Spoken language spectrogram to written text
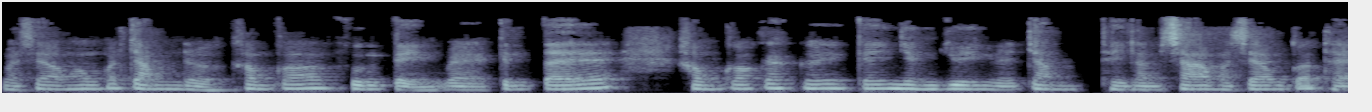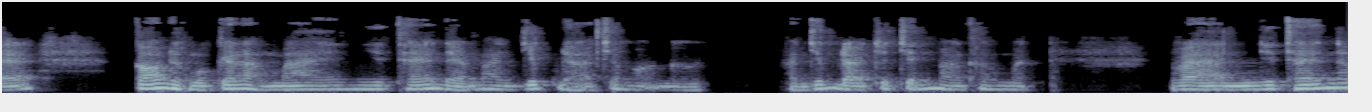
mà sư ông không có chăm được, không có phương tiện về kinh tế, không có các cái cái nhân duyên để chăm, thì làm sao mà sư ông có thể có được một cái làng mai như thế để mà giúp đỡ cho mọi người và giúp đỡ cho chính bản thân mình? Và như thế nó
